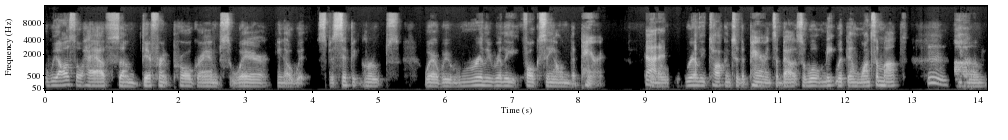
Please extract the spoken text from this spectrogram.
we also have some different programs where you know with specific groups where we're really really focusing on the parent got it really talking to the parents about it. so we'll meet with them once a month mm. um,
